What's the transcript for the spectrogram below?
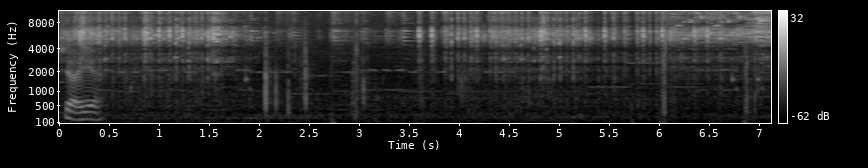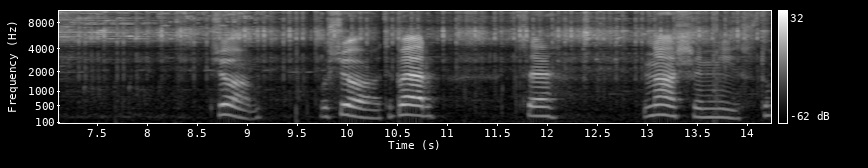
Все, є. Все. Усе, тепер це наше місто.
